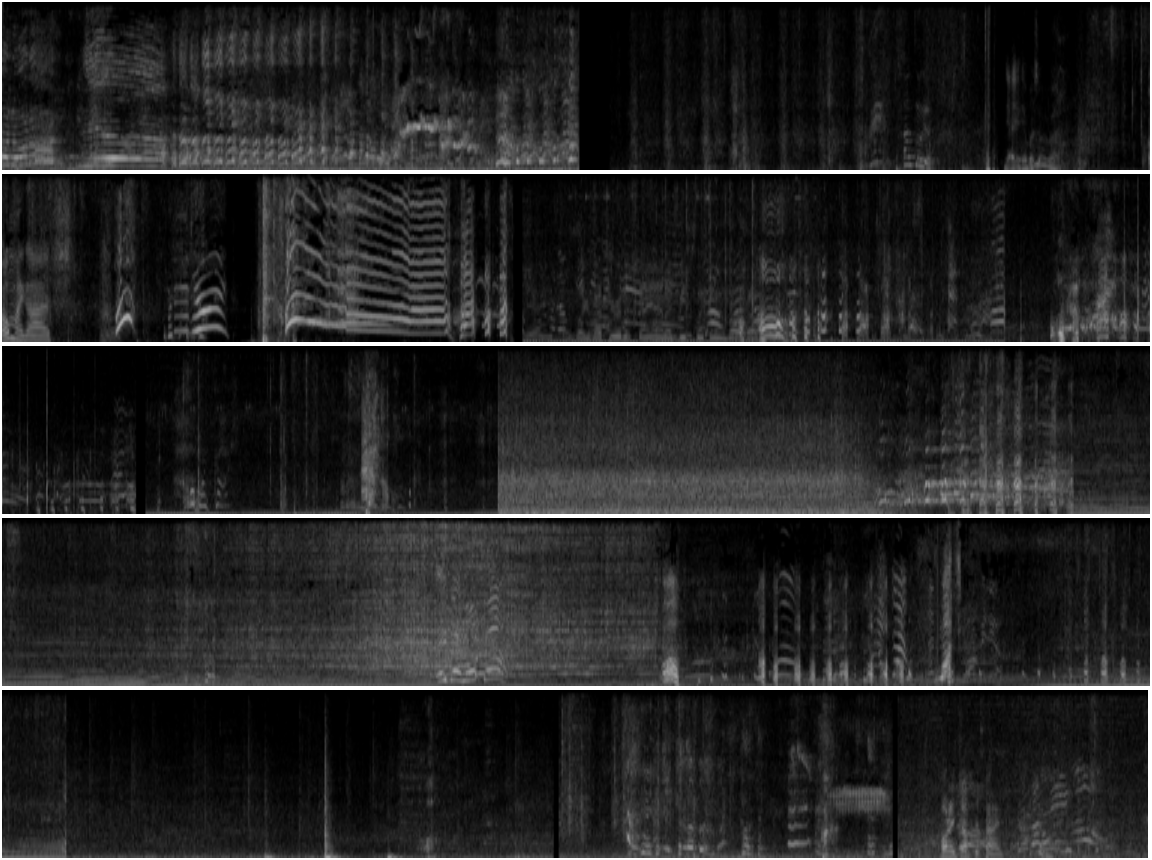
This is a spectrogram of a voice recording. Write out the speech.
on, hold on. Yeah. Oh my gosh. What are you doing? I was like, if I threw it at Cheyenne, I'd be sleeping in the doghouse. Oh. Hold on, jump this time.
